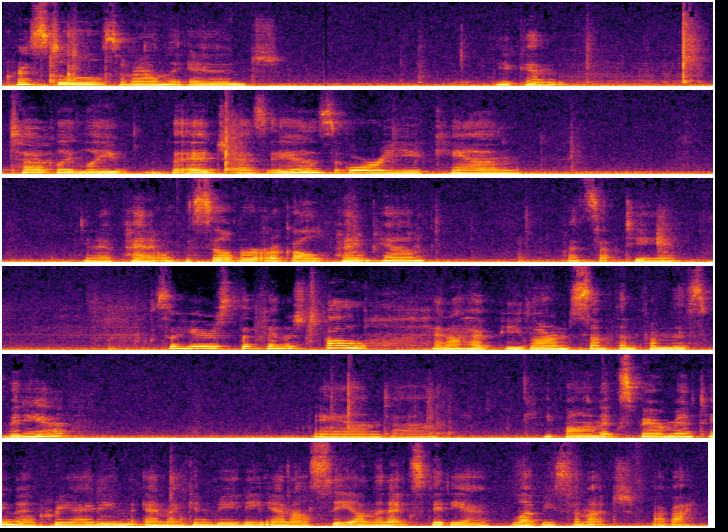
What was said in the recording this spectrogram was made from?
crystals around the edge. You can totally leave the edge as is, or you can, you know, paint it with a silver or gold paint pen. That's up to you. So here's the finished bowl, and I hope you learned something from this video. And uh, on experimenting and creating and making beauty and I'll see you on the next video. Love you so much. Bye bye.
